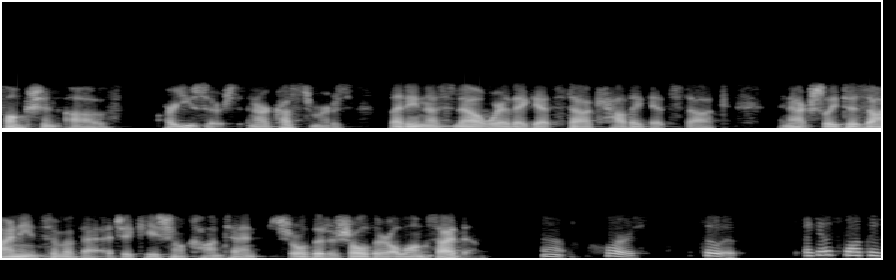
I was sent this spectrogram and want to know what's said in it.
function of our users and our customers letting us know where they get stuck, how they get stuck, and actually designing some of that educational content shoulder to shoulder alongside them. Of course. So I guess walk us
